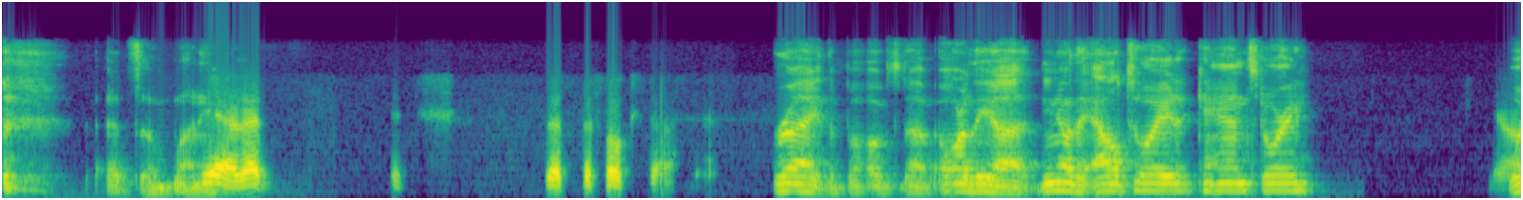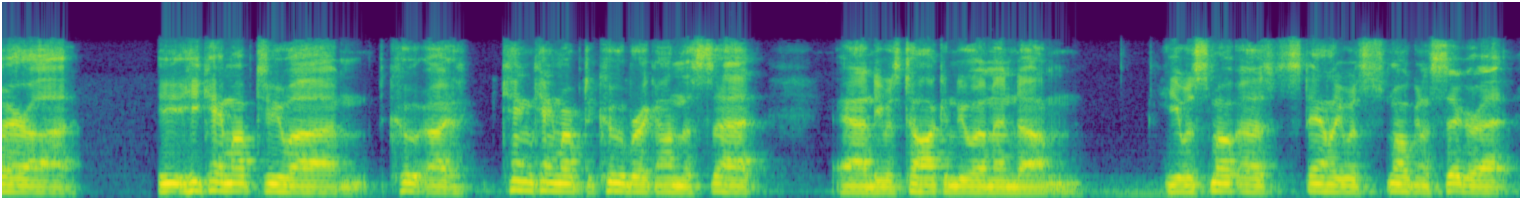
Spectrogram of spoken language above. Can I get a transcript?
That's so funny. yeah, that it's that's the folk stuff. Right, the folk stuff, or the uh, you know the Altoid can story know? where uh, he he came up to um, uh, King came up to Kubrick on the set, and he was talking to him, and um, he was smoke. Uh, Stanley was smoking a cigarette,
